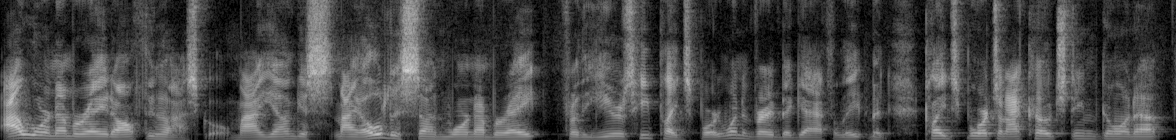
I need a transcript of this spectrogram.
I wore number eight all through high school. My youngest, my oldest son wore number eight for the years he played sport. He wasn't a very big athlete, but played sports, and I coached him going up.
